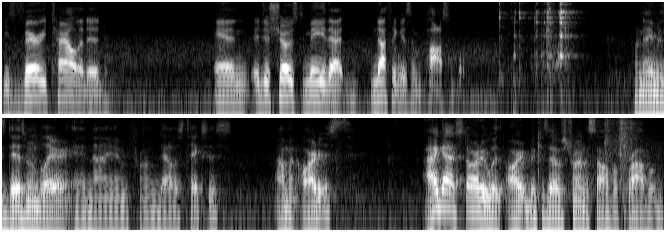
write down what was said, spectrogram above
he's very talented, and it just shows to me that nothing is impossible. My name is Desmond Blair, and I am from Dallas, Texas. I'm an artist. I got started with art because I was trying to solve a problem.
